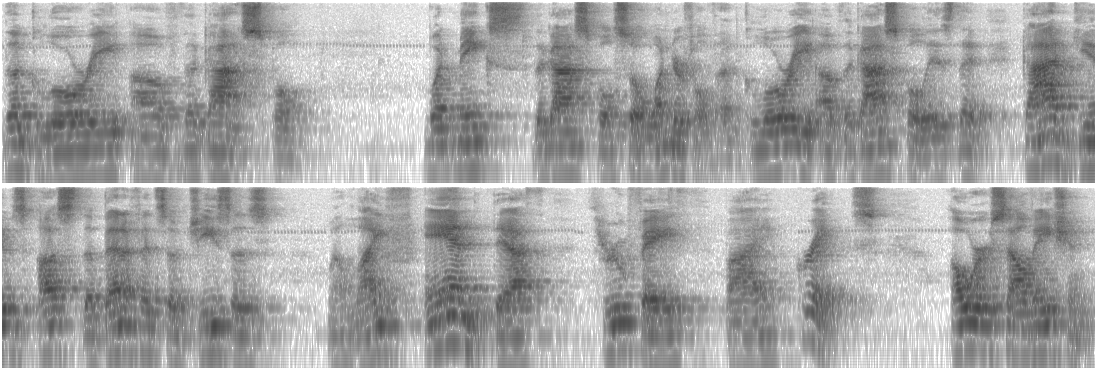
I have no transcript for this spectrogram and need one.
the glory of the gospel. What makes the gospel so wonderful, the glory of the gospel, is that God gives us the benefits of Jesus, well, life and death through faith by grace. Our salvation,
